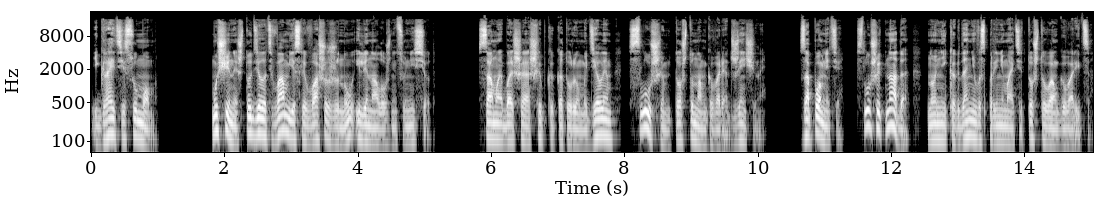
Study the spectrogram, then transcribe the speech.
Играйте с умом. Мужчины, что делать вам, если вашу жену или наложницу несет? Самая большая ошибка, которую мы делаем, слушаем то, что нам говорят женщины. Запомните, слушать надо, но никогда не воспринимайте то, что вам говорится.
